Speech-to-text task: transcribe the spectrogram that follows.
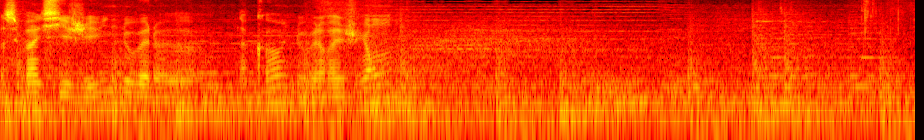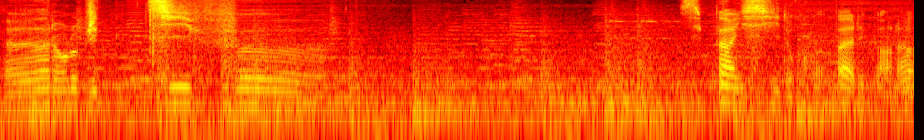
Je sais pas ici, j'ai une nouvelle. euh, D'accord, une nouvelle région. Euh, alors l'objectif. euh, C'est par ici, donc on va pas aller par là.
